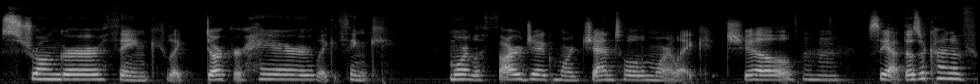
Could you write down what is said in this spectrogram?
stronger, think like darker hair, like think more lethargic, more gentle, more like chill. Mm-hmm. So yeah, those are kind of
